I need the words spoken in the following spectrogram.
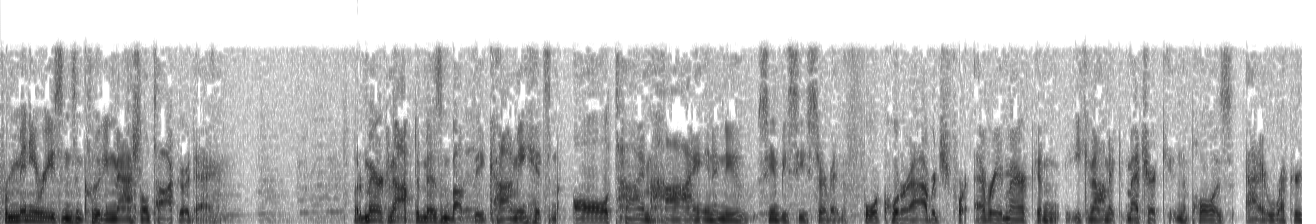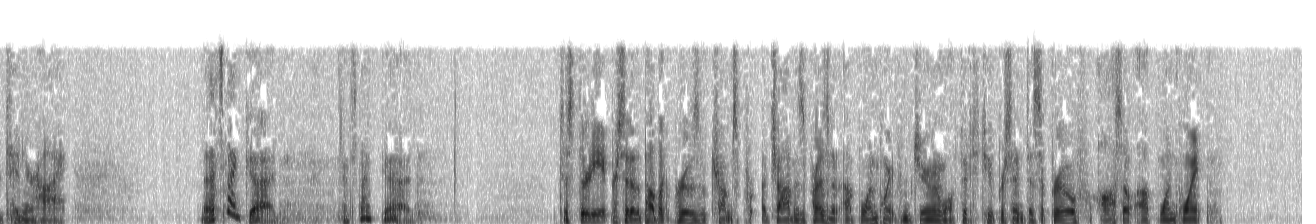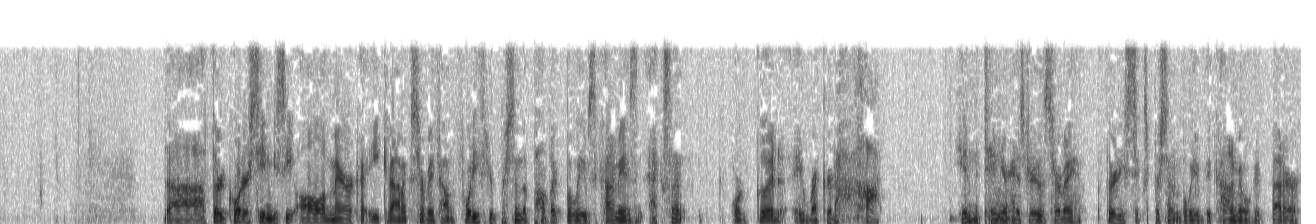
for many reasons, including National Taco Day. But American optimism about the economy hits an all-time high in a new CNBC survey. The four-quarter average for every American economic metric in the poll is at a record 10-year high. Now, that's not good. That's not good. Just 38% of the public approves of Trump's uh, job as president, up one point from June, while 52% disapprove, also up one point. The third quarter CNBC All America Economic Survey found 43% of the public believes the economy is an excellent or good, a record hot in the 10 year history of the survey. 36% believe the economy will get better,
